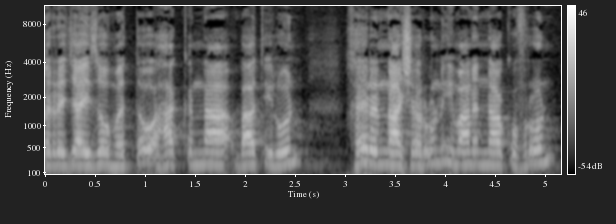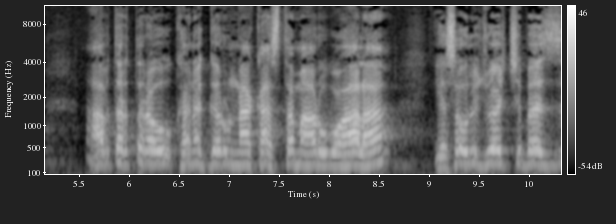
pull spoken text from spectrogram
መረጃ ይዘው መጥተው ሀቅና ባጢሉን ኸይርና ሸሩን ኢማንና ኩፍሩን አብጠርጥረው ከነገሩና ካስተማሩ በኋላ የሰው ልጆች በዛ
